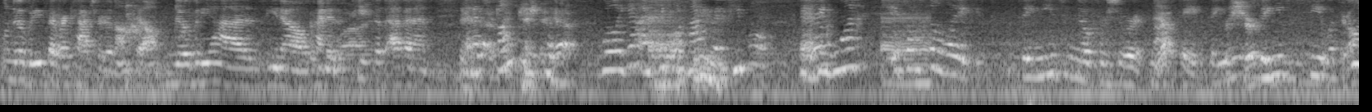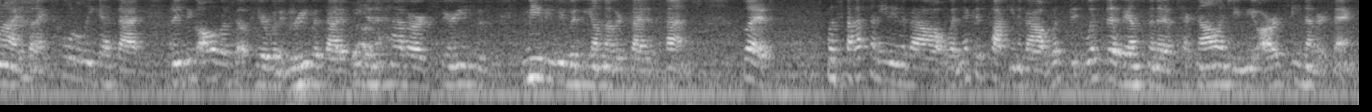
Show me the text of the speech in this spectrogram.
well, nobody's ever captured it on film. Nobody has, you know, Such kind of a this lie. piece of evidence. And it's funny because, Yeah. well, yeah, and people have it. People, they, they want, it's also like, they need to know for sure it's not Yeah, fake. They need, sure. they need to see it with their own eyes, and I totally get that. And I think all of us up here would agree mm-hmm. with that. If we Yeah. didn't have our experiences, maybe we would be on the other side of the fence. But what's fascinating about what Nick is talking about with the, with the advancement of technology, we are seeing other things.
